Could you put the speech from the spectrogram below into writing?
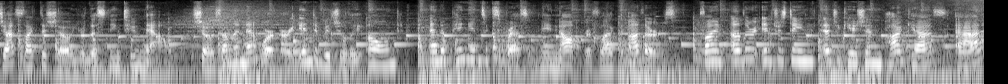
just like the show you're listening to now. Shows on the network are individually owned, and opinions expressed may not reflect others. Find other interesting education podcasts at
